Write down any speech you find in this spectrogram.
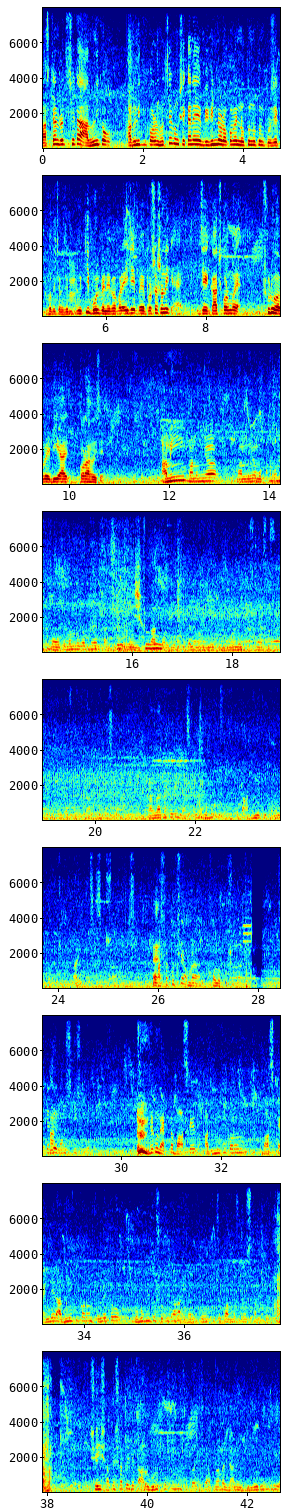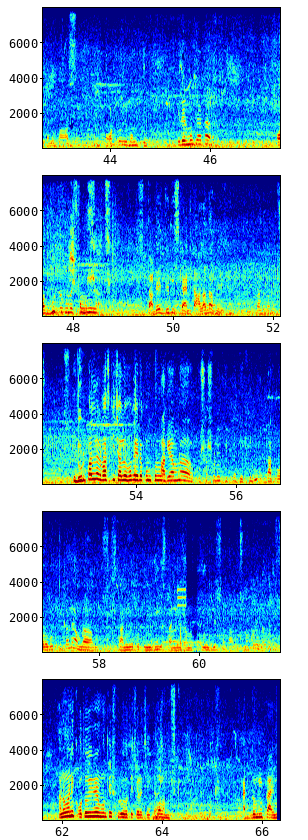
Bus stand রয়েছে সেটা আধুনিক আধুনিকীকরণ হচ্ছে এবং সেখানে বিভিন্ন রকমের নতুন নতুন প্রজেক্ট হতে চলেছে। মানে কি বলবেন এই ব্যাপারে? এই যে প্রশাসনিক যে কাজকর্ম শুরু হবে ডিআর করা হয়েছে। আমি মাননীয় মাননীয় মুখ্যমন্ত্রী মমতা বন্দ্যোপাধ্যায়ের কাছে এবং তার পরবর্তীকালে মাননীয় পরিবহনমন্ত্রী স্নেহাশিস কাছে প্রার্থী করেছিলাম কাল্লাঘাটের এই বাসস্ট্যান্ডে বহু এটা আধুনিকীকরণ করা হচ্ছে। তারই হ্যাঁ। আশা করছি আমরা ফলপ্রসূ করতে পারব। দেখুন একটা বাসের আধুনিকীকরণ বাস স্ট্যান্ডের আধুনিকীকরণ হলে তো বহুবিধ সুবিধা হয় যেমন ধরুন কিছু কর্মসংস্থান। সেই সাথে সাথে যেটা আরও গুরুত্বপূর্ণ সেটা হচ্ছে আপনারা জানেন দীর্ঘদিন ধরে এখানে বাস অটো এবং টোটো এদের মধ্যে একটা অদ্ভুত রকমের সমস্যা আছে। তাদের যদি স্ট্যান্ডটা আলাদা হয়ে যায় তাদের অনেক দূরপাল্লার বাস কি চালু হবে এরকম কোনো? আগে আমরা প্রশাসনিক দিকটা দেখিনি তার পরবর্তীকালে আমরা স্থানীয় প্রতিনিধি স্থানীয় জনপ্রতিনিধিদের সাথে আলোচনা করে ব্যাপারটা। আনুমানিক কতদিনের মধ্যে শুরু হতে চলেছে বলা মুশকিল। একদমই প্রাইম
